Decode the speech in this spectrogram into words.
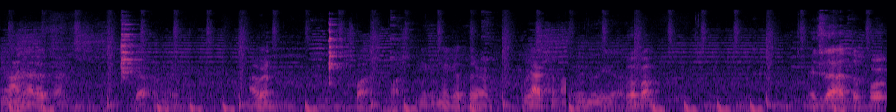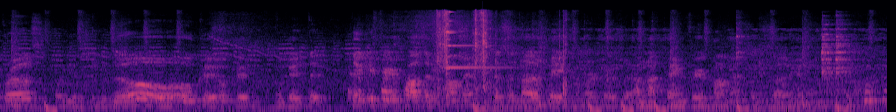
9 out of 10. Definitely. Ivan? Watch, watch. Let me get their reaction. Papa? Is that the pork roast? Oh, okay, okay, okay. Th- thank you for your positive comments. This is not a paid commercial. so I'm not paying for your comments. It's, uh, you know.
